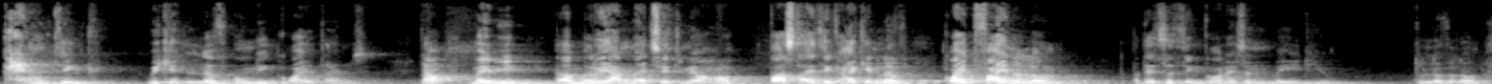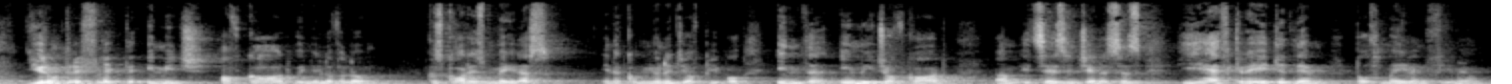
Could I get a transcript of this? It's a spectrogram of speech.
But I don't think we can live only in quiet times. Now, maybe um, Rian might say to me, Oh, Pastor, I think I can live quite fine alone. But that's the thing, God hasn't made you to live alone. You don't reflect the image of God when you live alone. Because God has made us in a community of people. In the image of God, um, it says in Genesis, He hath created them both male and female.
